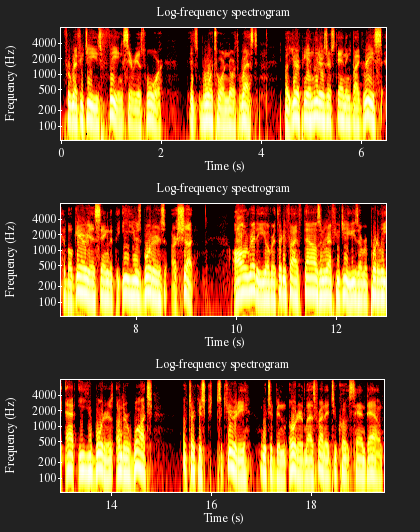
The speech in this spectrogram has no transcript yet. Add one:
for refugees fleeing Syria's war, its war-torn northwest. But European leaders are standing by Greece and Bulgaria, saying that the EU's borders are shut. Already, over 35,000 refugees are reportedly at EU borders under watch of Turkish security, which had been ordered last Friday to, quote, stand down,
